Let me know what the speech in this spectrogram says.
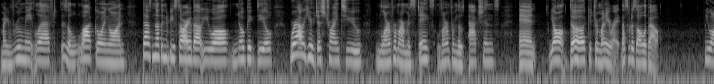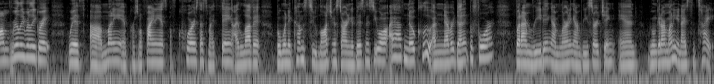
My roommate left. There's a lot going on. That's nothing to be sorry about, you all. No big deal. We're out here just trying to learn from our mistakes, learn from those actions, and y'all, duh, get your money right. That's what it's all about. You all, I'm really, really great with uh, money and personal finance. Of course, that's my thing. I love it. But when it comes to launching and starting a business, you all, I have no clue. I've never done it before, but I'm reading, I'm learning, I'm researching, and we're to get our money nice and tight.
